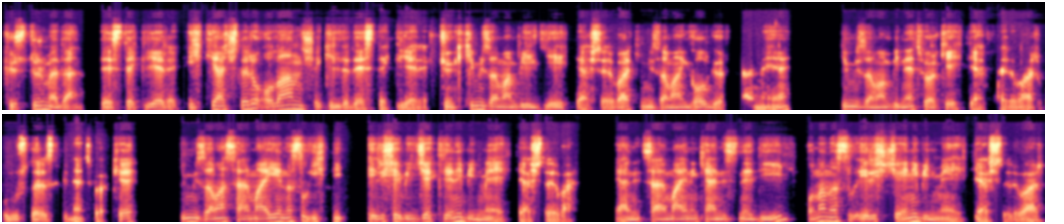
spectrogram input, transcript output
küstürmeden, destekleyerek, ihtiyaçları olan şekilde destekleyerek. Çünkü kimi zaman bilgiye ihtiyaçları var, kimi zaman yol göstermeye, kimi zaman bir network'e ihtiyaçları var, uluslararası bir network'e. Kimi zaman sermayeye nasıl erişebileceklerini bilmeye ihtiyaçları var. Yani sermayenin kendisine değil, ona nasıl erişeceğini bilmeye ihtiyaçları var.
